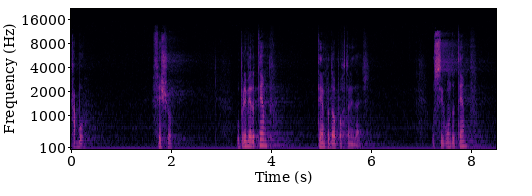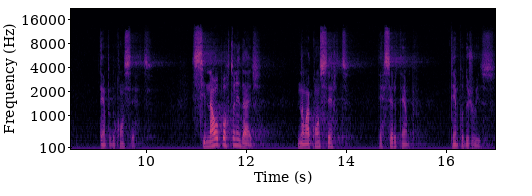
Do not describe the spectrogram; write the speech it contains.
Acabou. Fechou. O primeiro tempo, tempo da oportunidade. O segundo tempo, tempo do conserto. Se na oportunidade não há conserto, terceiro tempo, tempo do juízo.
